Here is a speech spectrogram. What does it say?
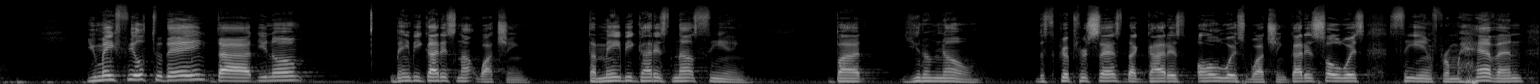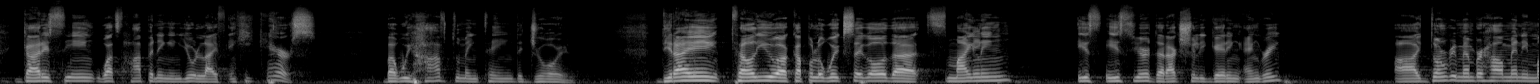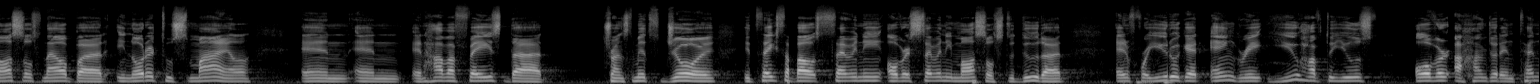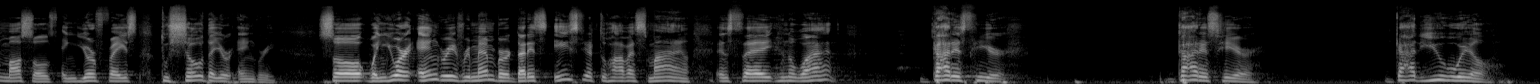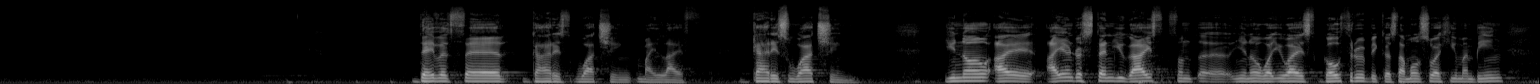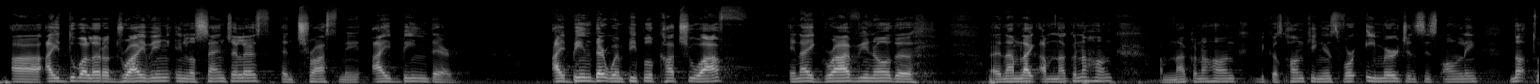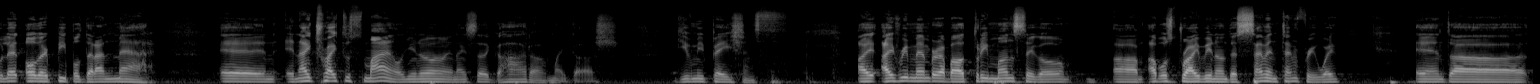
You may feel today that, you know, maybe God is not watching, that maybe God is not seeing, but you don't know. The scripture says that God is always watching. God is always seeing from heaven. God is seeing what's happening in your life and He cares. But we have to maintain the joy. Did I tell you a couple of weeks ago that smiling is easier than actually getting angry? I don't remember how many muscles now, but in order to smile and, and, and have a face that transmits joy, it takes about 70, over 70 muscles to do that. And for you to get angry, you have to use over 110 muscles in your face to show that you're angry. So when you are angry, remember that it's easier to have a smile and say, you know what? God is here. God is here. God, you will. David said, God is watching my life. God is watching. You know, I, I understand you guys, some, uh, you know, what you guys go through because I'm also a human being. Uh, I do a lot of driving in Los Angeles, and trust me, I've been there. I've been there when people cut you off, and I grab, you know, the, and I'm like, I'm not gonna honk. I'm not gonna honk because honking is for emergencies only, not to let other people that I'm mad and and I try to smile, you know, and I said, God, oh my gosh, give me patience. I, I remember about three months ago, um, I was driving on the 710 freeway, and uh,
